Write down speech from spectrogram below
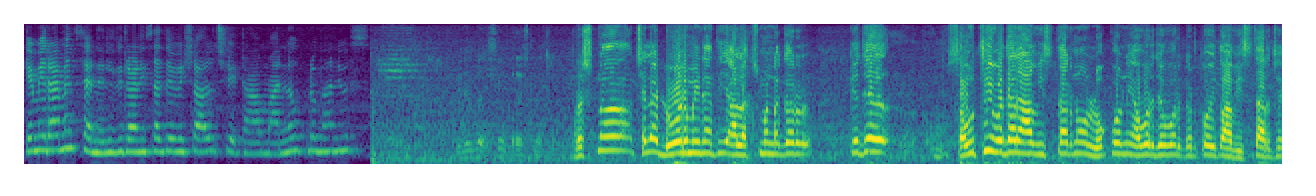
કેમેરામેન સેનિલ વિરાણી સાથે વિશાલ છેઠા, માનવ પ્રભા ન્યૂઝ. પ્રશ્ન છેલ્લા દોઢ મહિનાથી આ લક્ષ્મણનગર કે જે સૌથી વધારે આ વિસ્તારનો લોકોની અવર જવર કરતો હોય તો આ વિસ્તાર છે.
